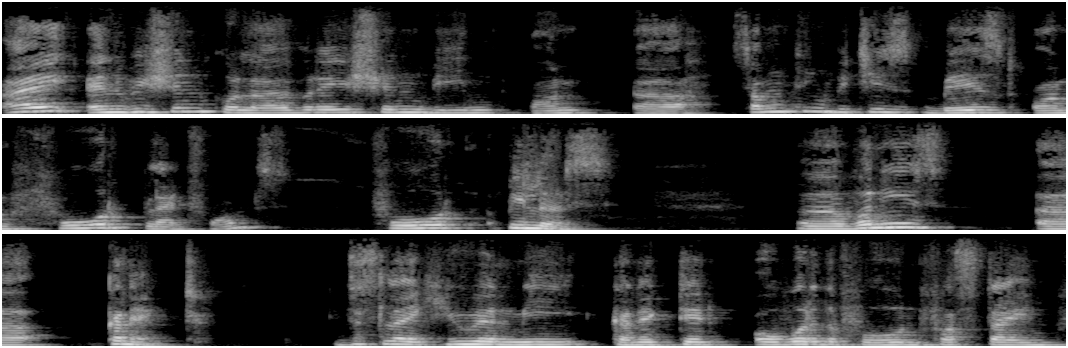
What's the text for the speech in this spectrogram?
I envision collaboration being on uh, something which is based on four platforms, four pillars. Uh, one is uh, connect, just like you and me connected over the phone first time.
